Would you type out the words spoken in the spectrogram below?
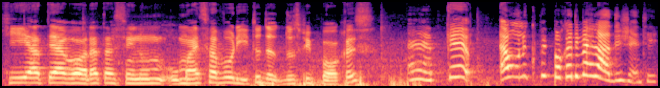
que até agora tá sendo o mais favorito do- dos pipocas. É, porque é o único pipoca de verdade, gente.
